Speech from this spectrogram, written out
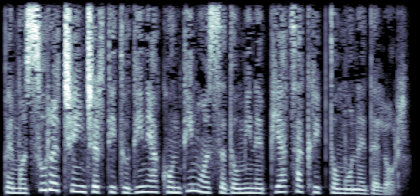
Pe măsură ce incertitudinea continuă să domine piața criptomonedelor,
